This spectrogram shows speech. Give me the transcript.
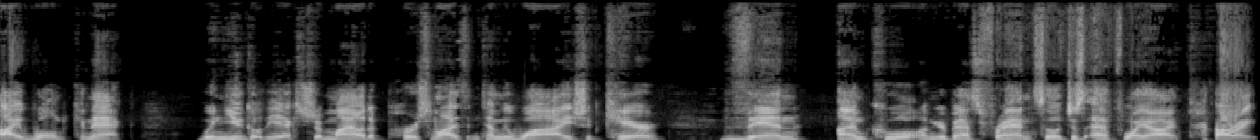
I won't connect. When you go the extra mile to personalize it and tell me why I should care, then I'm cool. I'm your best friend. So just FYI. All right.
